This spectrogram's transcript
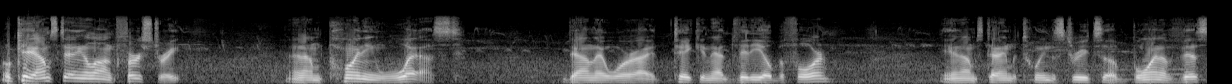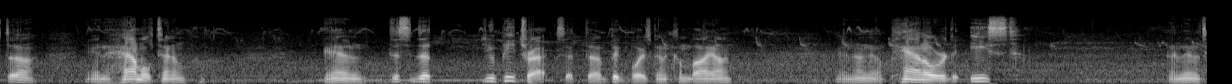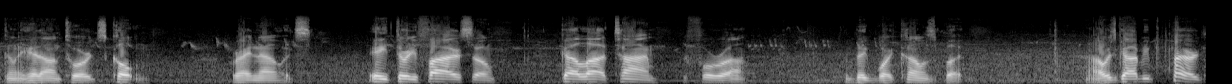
Okay, I'm standing along First Street and I'm pointing west down there where I had taken that video before. And I'm standing between the streets of Buena Vista and Hamilton. And this is the UP tracks that uh, Big Boy's going to come by on. And I'm going to pan over to east and then it's going to head on towards Colton. Right now it's 8.35 so got a lot of time before uh, the big boy comes, but I always got to be prepared.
